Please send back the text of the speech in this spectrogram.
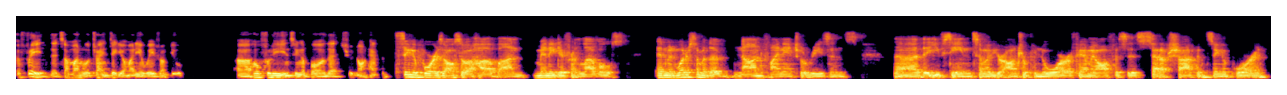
afraid that someone will try and take your money away from you. Uh, hopefully, in Singapore, that should not happen. Singapore is also a hub on many different levels. Edmund, what are some of the non-financial reasons uh, that you've seen some of your entrepreneur or family offices set up shop in Singapore and,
